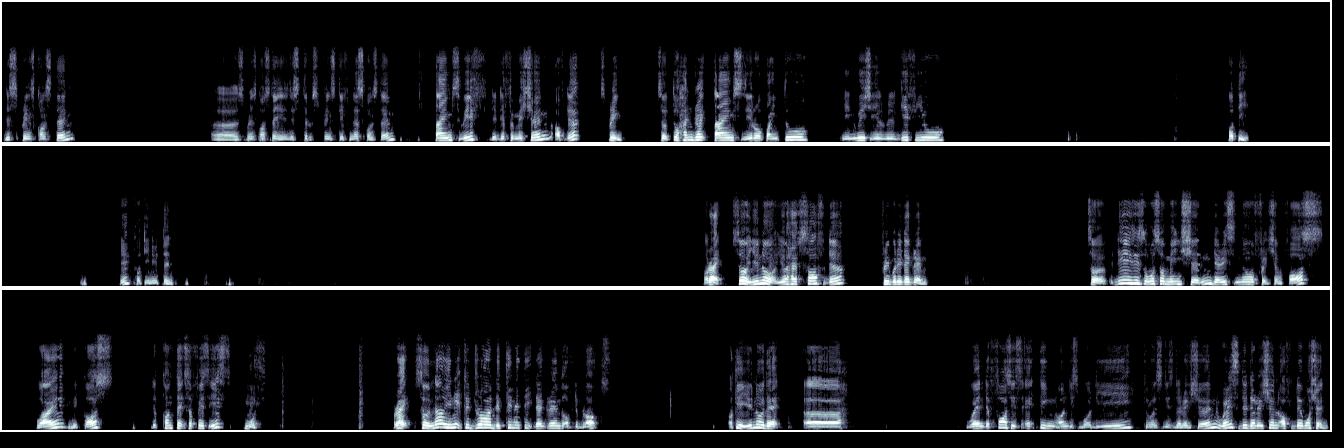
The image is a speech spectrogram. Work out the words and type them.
the springs constant. Uh, springs constant is the spring stiffness constant times with the deformation of the spring. So 200 times 0.2 in which it will give you 40 okay 40 newton all right so you know you have solved the free body diagram so this is also mentioned there is no friction force why because the contact surface is smooth. Right, so now you need to draw the kinetic diagrams of the blocks. Okay, you know that uh, when the force is acting on this body towards this direction, where is the direction of the motion?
